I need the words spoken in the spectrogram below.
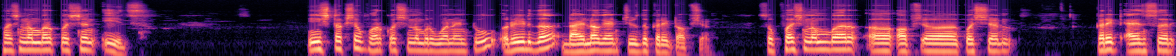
first number question is instruction for question number 1 and 2 read the dialogue and choose the correct option. So first number uh, option uh, question correct answer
